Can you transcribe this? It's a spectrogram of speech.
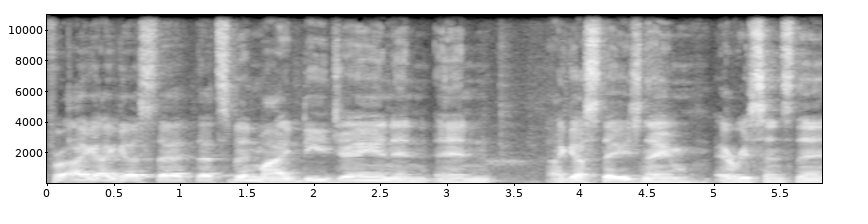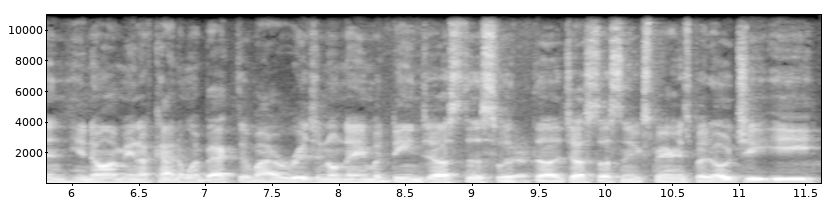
for I, I guess that that's been my DJing and and I guess stage name ever since then. You know, I mean, I kind of went back to my original name of Dean Justus with Yeah. uh, Just Listening Experience, but OGE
